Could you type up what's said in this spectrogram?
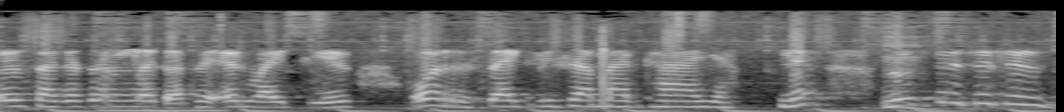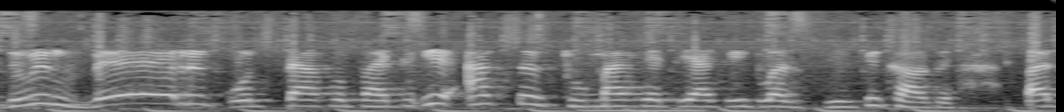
esake samnceda apha e-NYDA orecyclisha amathaya. Ne? Lo sisi it is doing very good stuff, but i-access to market yakhe it was difficult. But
